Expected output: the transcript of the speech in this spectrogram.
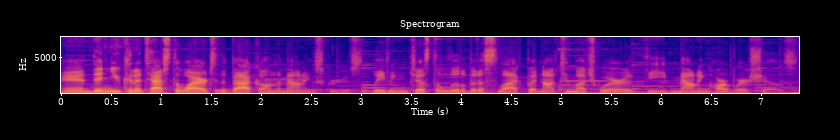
And then you can attach the wire to the back on the mounting screws, leaving just a little bit of slack but not too much where the mounting hardware shows.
